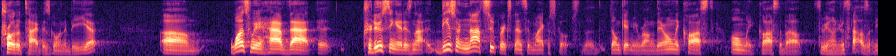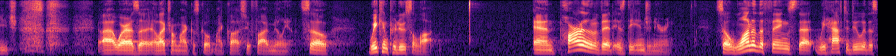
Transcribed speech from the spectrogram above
prototype is going to be yet. Um, once we have that, uh, producing it is not, these are not super expensive microscopes. The, don't get me wrong, they only cost, only cost about 300,000 each. uh, whereas an electron microscope might cost you 5 million. So we can produce a lot. And part of it is the engineering. So one of the things that we have to do with this,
